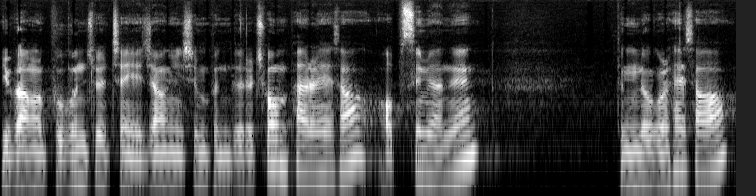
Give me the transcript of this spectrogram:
유방을 부분 출제 예정이신 분들을 초음파를 해서 없으면은 등록을 해서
